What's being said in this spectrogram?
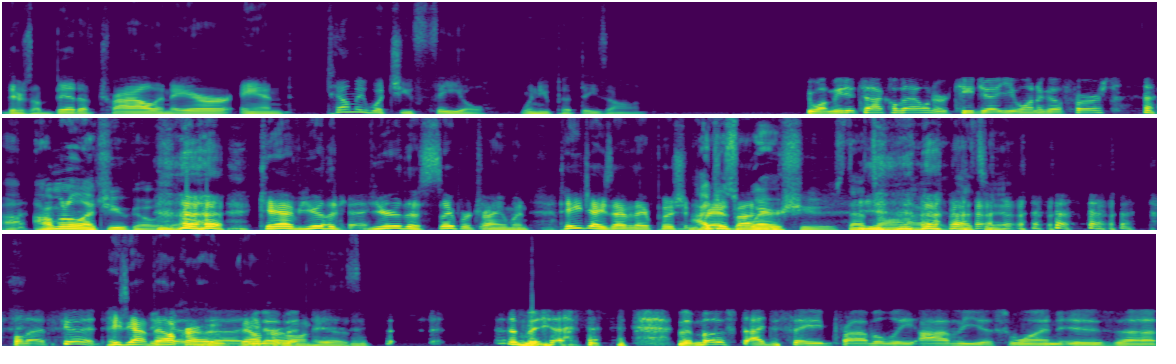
There's a bit of trial and error, and tell me what you feel when you put these on. You want me to tackle that one, or TJ? You want to go first? I, I'm gonna let you go with that. Kev, you're the you're the super train one. TJ's over there pushing. I red just buttons. wear shoes. That's all. I, that's it. well, that's good. He's got because, Velcro uh, you Velcro know, the- on his. the, the most I'd say probably obvious one is uh,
